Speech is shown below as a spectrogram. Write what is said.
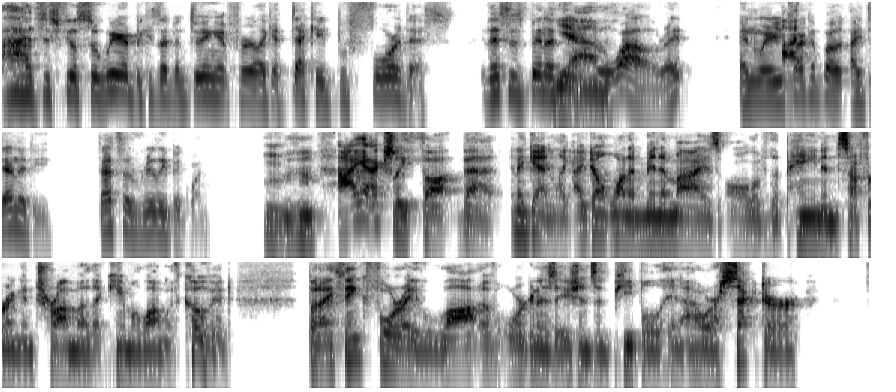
ah, it just feels so weird because I've been doing it for like a decade before this. This has been a yeah. thing for a while, right? And where you talk I, about identity, that's a really big one. Hmm. Mm-hmm. I actually thought that, and again, like I don't want to minimize all of the pain and suffering and trauma that came along with COVID, but I think for a lot of organizations and people in our sector,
